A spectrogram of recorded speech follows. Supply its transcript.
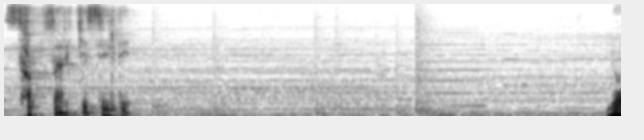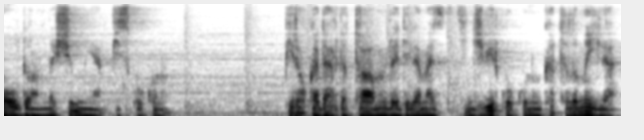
sapsarı kesildi. Ne oldu anlaşılmayan pis kokunun bir o kadar da tahammül edilemez ikinci bir kokunun katılımıyla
